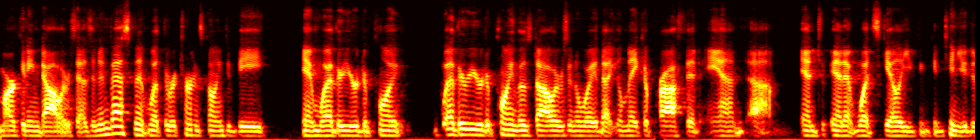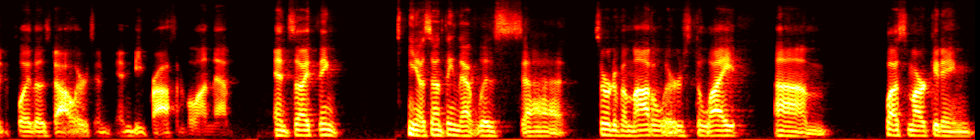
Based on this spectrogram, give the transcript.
marketing dollars as an investment what the return is going to be and whether you're deploying whether you're deploying those dollars in a way that you'll make a profit and um, and, and at what scale you can continue to deploy those dollars and, and be profitable on them and so i think you know something that was uh, sort of a modeler's delight um, plus marketing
